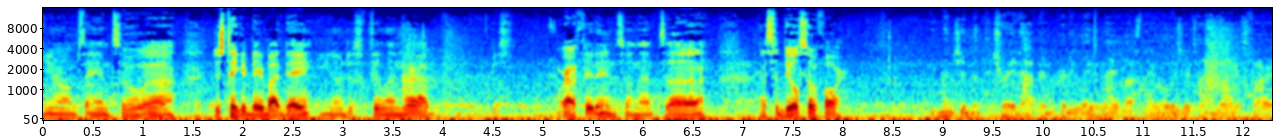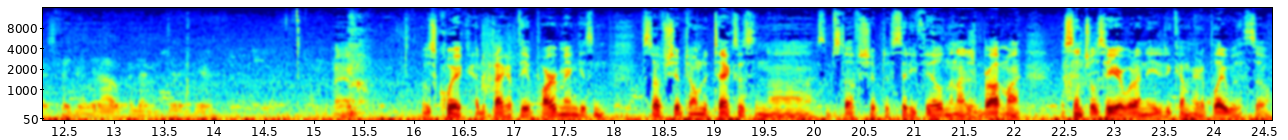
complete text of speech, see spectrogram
you know what I'm saying. So uh, just take it day by day. You know, just fill in where I just where I fit in. So that's uh, that's the deal so far. You mentioned that the trade happened pretty late at night last night. What was your timeline as far as figuring it out and then getting here? Man, it was quick. Had to pack up the apartment, get some stuff shipped home to Texas, and uh, some stuff shipped to Citi Field. And then I just brought my essentials here, what I needed to come here to play with. So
